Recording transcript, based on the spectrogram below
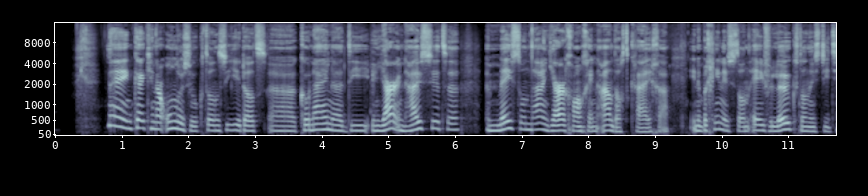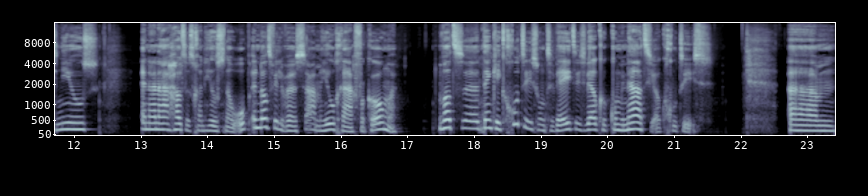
Nee, kijk je naar onderzoek, dan zie je dat eh, konijnen die een jaar in huis zitten, en meestal na een jaar gewoon geen aandacht krijgen. In het begin is het dan even leuk, dan is het iets nieuws. En daarna houdt het gewoon heel snel op. En dat willen we samen heel graag voorkomen. Wat eh, denk ik goed is om te weten, is welke combinatie ook goed is. Ehm,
